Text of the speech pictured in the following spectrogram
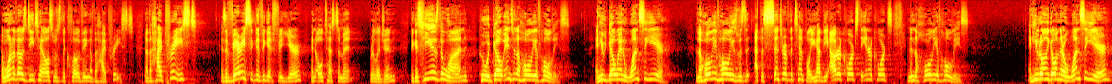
And one of those details was the clothing of the high priest. Now, the high priest is a very significant figure in Old Testament religion because he is the one who would go into the Holy of Holies. And he would go in once a year. And the Holy of Holies was at the center of the temple. You had the outer courts, the inner courts, and then the Holy of Holies. And he would only go in there once a year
